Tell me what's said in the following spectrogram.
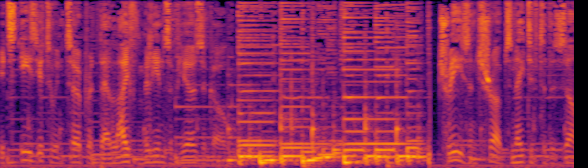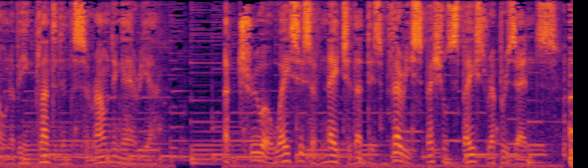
it's easier to interpret their life millions of years ago. Trees and shrubs native to the zone are being planted in the surrounding area. A true oasis of nature that this very special space represents. A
